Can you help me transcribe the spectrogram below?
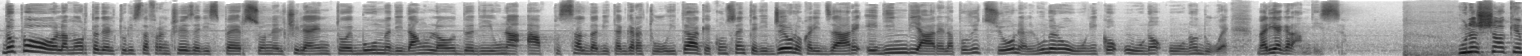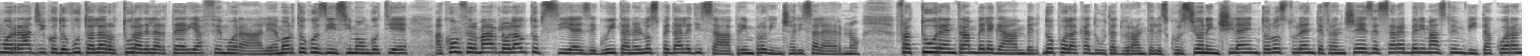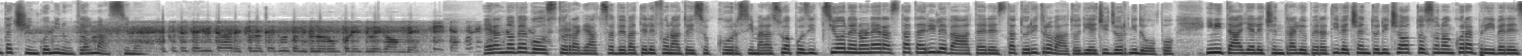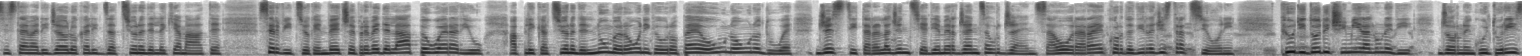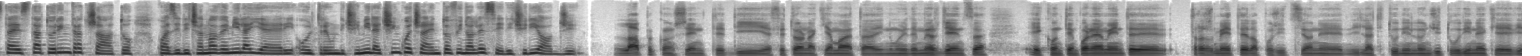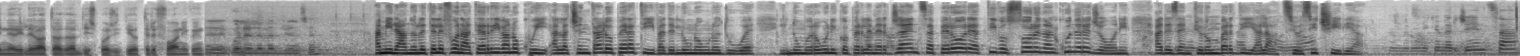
Dopo la morte del turista francese disperso nel Cilento e boom di download di una app salvavita gratuita che consente di geolocalizzare e di inviare la posizione al numero unico 112. Maria Grandis. Uno shock emorragico dovuto alla rottura dell'arteria femorale. È morto così Simon Gauthier. A confermarlo l'autopsia eseguita nell'ospedale di Sapri in provincia di Salerno. Fratture a entrambe le gambe. Dopo la caduta durante l'escursione in Cilento, lo studente francese sarebbe rimasto in vita 45 minuti al massimo. Aiutare, sono caduto, mi sono rotto le due gambe. Era il 9 agosto, il ragazzo aveva telefonato ai soccorsi, ma la sua posizione non era stata rilevata ed è stato ritrovato dieci giorni dopo. In Italia le centrali operative 118 sono ancora prive del sistema di geolocalizzazione delle chiamate, servizio che invece prevede l'app Where Are You, applicazione del numero unico europeo 112, gestita dall'Agenzia di Emergenza Urgenza, ora record di registrazioni. Più di 12.000 lunedì, giorno in cui il turista è stato rintracciato, quasi 19.000 ieri, oltre 11.500 fino alle 16 di oggi. L'app consente di effettuare una chiamata ai numeri d'emergenza e contemporaneamente trasmette la posizione di latitudine e longitudine che viene rilevata dal dispositivo telefonico. Eh, qual è l'emergenza? A Milano le telefonate arrivano qui, alla centrale operativa dell'112. Il numero unico per l'emergenza per ora è attivo solo in alcune regioni, ad esempio Lombardia, Lazio e Sicilia. Numero unico emergenza.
